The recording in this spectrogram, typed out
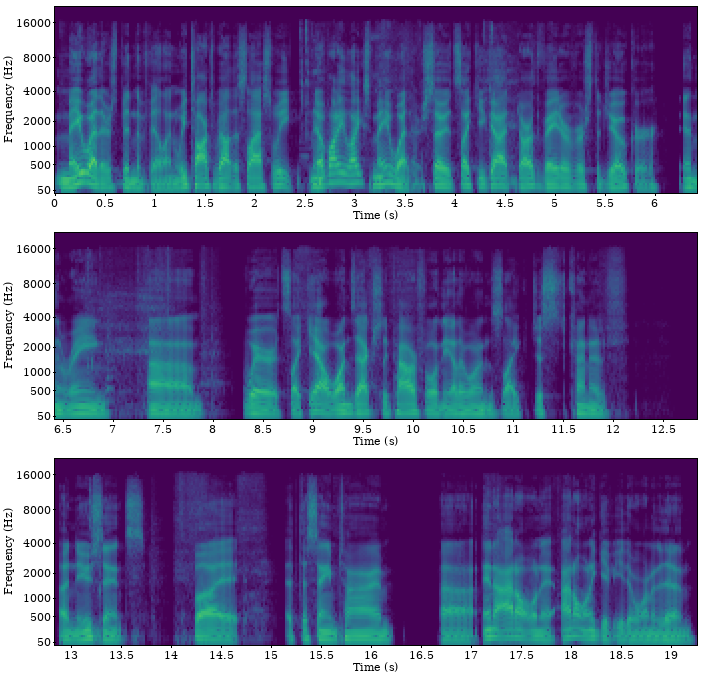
Mayweather's been the villain. We talked about this last week. Nobody likes Mayweather. So it's like you got Darth Vader versus the Joker in the ring, um, where it's like, yeah, one's actually powerful and the other one's like just kind of a nuisance. But at the same time, uh, and I don't want to, I don't want to give either one of them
